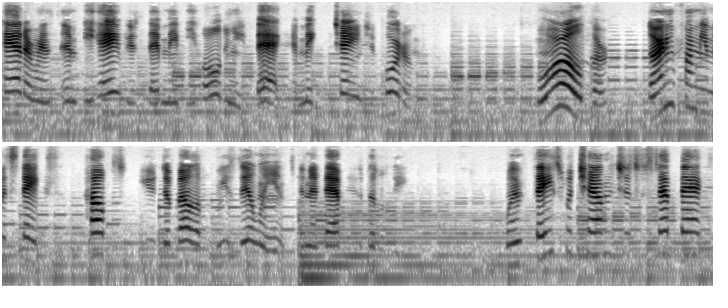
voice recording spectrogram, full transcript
patterns and behaviors that may be holding you back and make change accordingly. Moreover, learning from your mistakes helps you develop resilience and adaptability. When faced with challenges or setbacks,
